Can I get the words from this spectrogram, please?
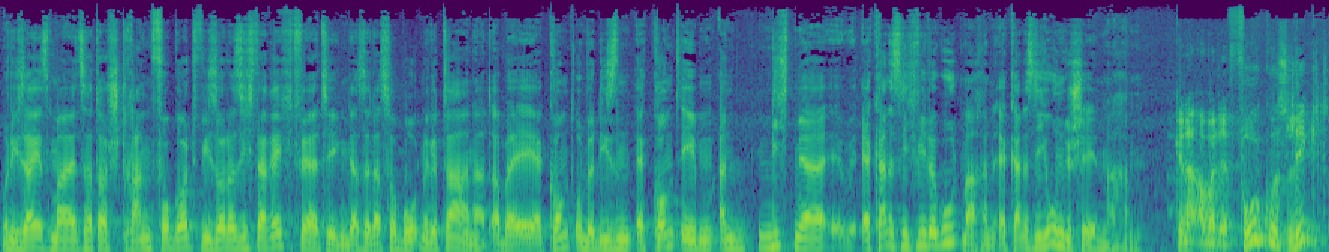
Und ich sage jetzt mal, jetzt hat er Strang vor Gott. Wie soll er sich da rechtfertigen, dass er das Verbotene getan hat? Aber er kommt über diesen, er kommt eben an nicht mehr, er kann es nicht wieder gut machen. Er kann es nicht ungeschehen machen. Genau, aber der Fokus liegt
